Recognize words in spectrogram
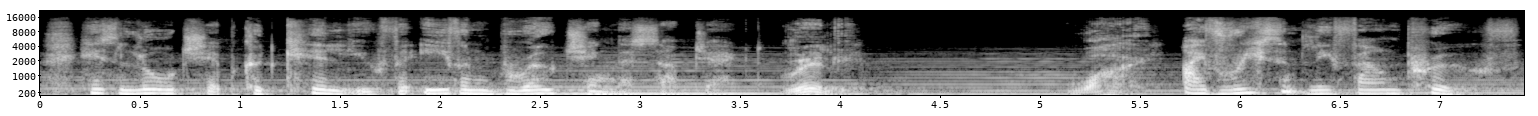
his lordship could kill you for even broaching the subject. Really? Why? I've recently found proof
